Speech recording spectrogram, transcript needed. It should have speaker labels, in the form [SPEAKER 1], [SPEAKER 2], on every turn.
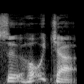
[SPEAKER 1] sự hỗ trợ.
